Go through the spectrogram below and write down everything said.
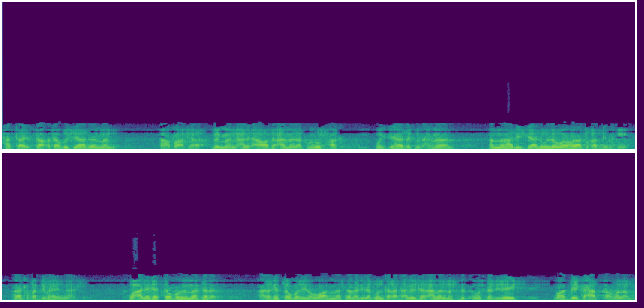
حتى تأخذ شهادة من أعطاك ممن عرف عملك ونصحك واجتهادك في الأعمال. أما هذه الشهادة المزورة فلا تقدمها. لا تقدمها للناس. وعليك التوبة مما سلف. عليك التوبة إلى الله مما سلف. إذا كنت قد عملت العمل مسند اليك وأديت حقه ولم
